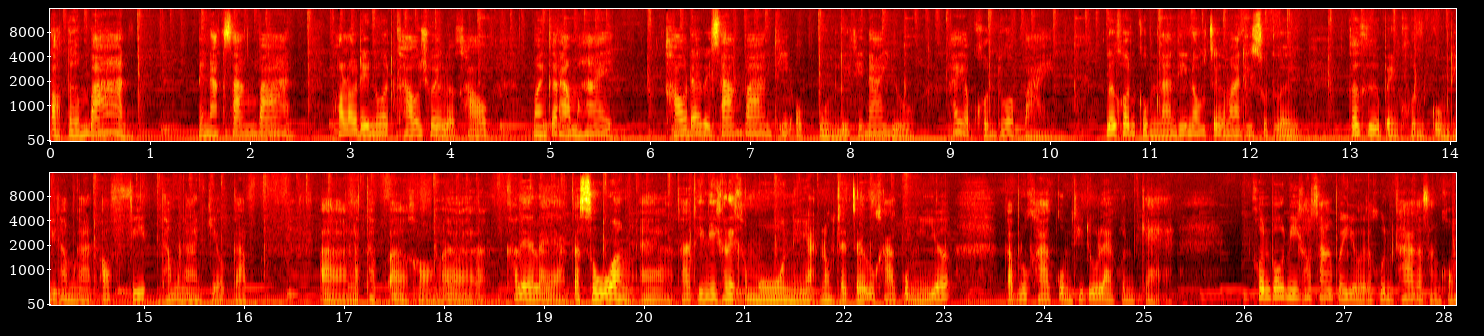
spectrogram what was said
ต่อเติมบ้าน เป็นนักสร้างบ้านพอเราได้นวดเขาช่วยเหลือเขา มันก็ทำให้เขาได้ไปสร้างบ้านที่อบอุ่นหรือที่น่าอยู่ให้กับคนทั่วไป หรือคนกลุ่มนั้นที่นกเจอมากที่สุดเลย ก็คือเป็นคนกลุ่มที่ทำงานออฟฟิศทำงานเกี่ยวกับรัฐของเขาเรียกอะไรอะกระทรวงถ้าที่นี่เขาเรียกขมูลอย่างเงี้ยนอกจะเจอลูกค้ากลุ่มนี้เยอะ กับลูกค้ากลุ่มที่ดูแลคนแก่ คนพวกนี้เขาสร้างประโยชน์และคุณค่ากับสังคม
